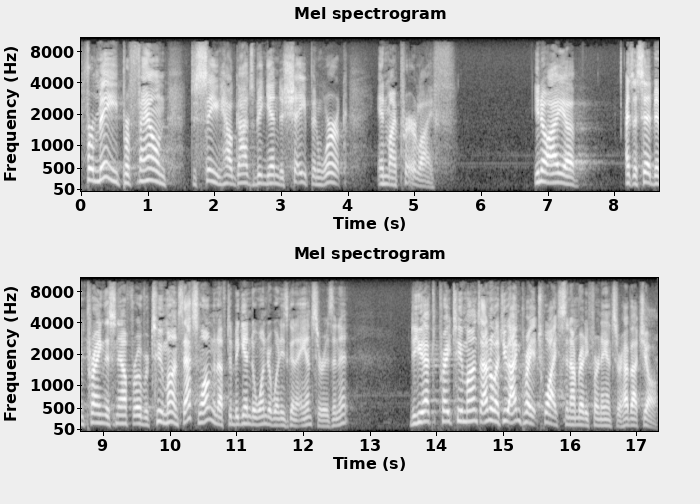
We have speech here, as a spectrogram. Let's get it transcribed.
for me, profound to see how God's begun to shape and work in my prayer life. You know, I, uh, as I said, been praying this now for over two months. That's long enough to begin to wonder when He's going to answer, isn't it? Do you have to pray two months? I don't know about you. I can pray it twice and I'm ready for an answer. How about y'all?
